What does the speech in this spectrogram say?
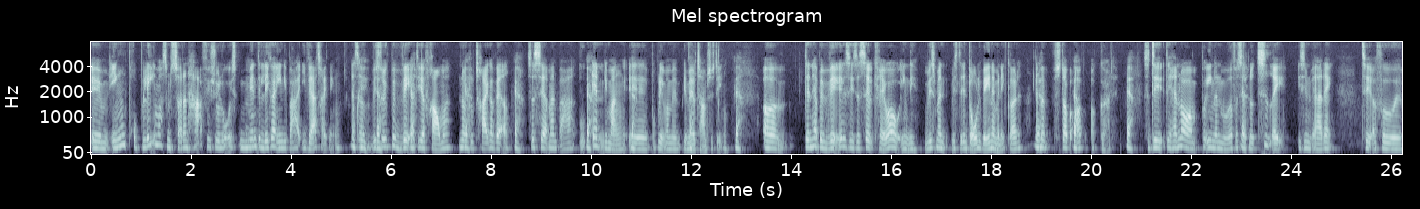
øhm, ingen problemer som sådan har fysiologisk, mm. men det ligger egentlig bare i vejrtrækningen. Altså, okay, hvis ja. du ikke bevæger ja. diafragma, når ja. du trækker vejret, ja. så ser man bare uendelig mange ja. øh, problemer med, med mavetarmsystemet. Ja. Og den her bevægelse i sig selv kræver jo egentlig, hvis, man, hvis det er en dårlig vane, at man ikke gør det, ja. at man stopper ja. op og gør det. Ja. Så det, det handler om på en eller anden måde at få sat ja. noget tid af i sin hverdag, til at få, øh,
